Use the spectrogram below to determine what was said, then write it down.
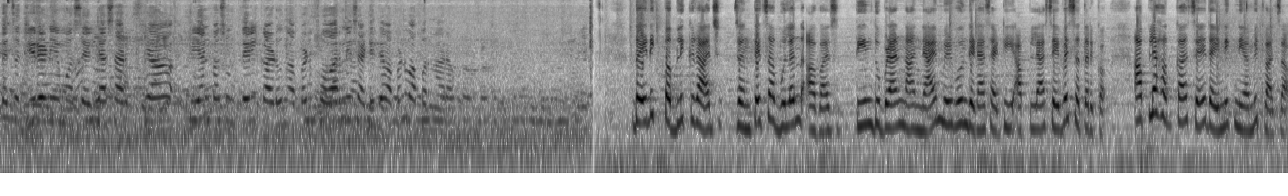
त्याचं जिरेनियम असेल ह्यासारख्या बियांपासून तेल काढून आपण फवारणीसाठी ते आपण वापरणार आहोत. दैनिक पब्लिक राज जनतेचा बुलंद आवाज तीन दुबळ्यांना न्याय मिळवून देण्यासाठी आपल्या सेवेत सतर्क आपल्या हक्काचे दैनिक नियमित वाचा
